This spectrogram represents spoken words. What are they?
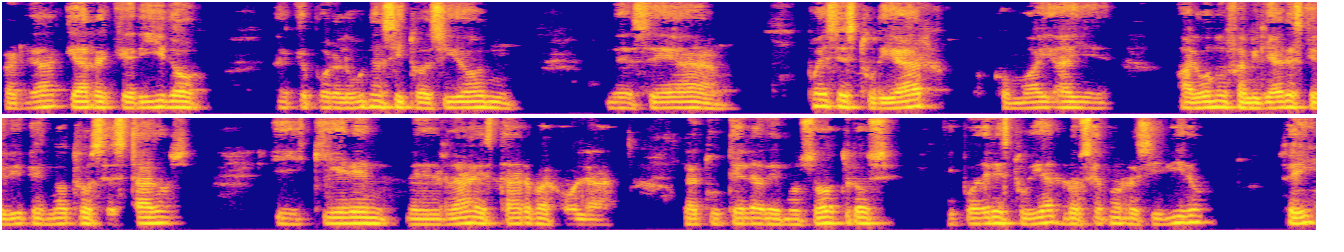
¿verdad? Que ha requerido que por alguna situación desea, pues, estudiar, como hay, hay algunos familiares que viven en otros estados y quieren, de verdad, estar bajo la, la tutela de nosotros y poder estudiar, los hemos recibido, ¿sí?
